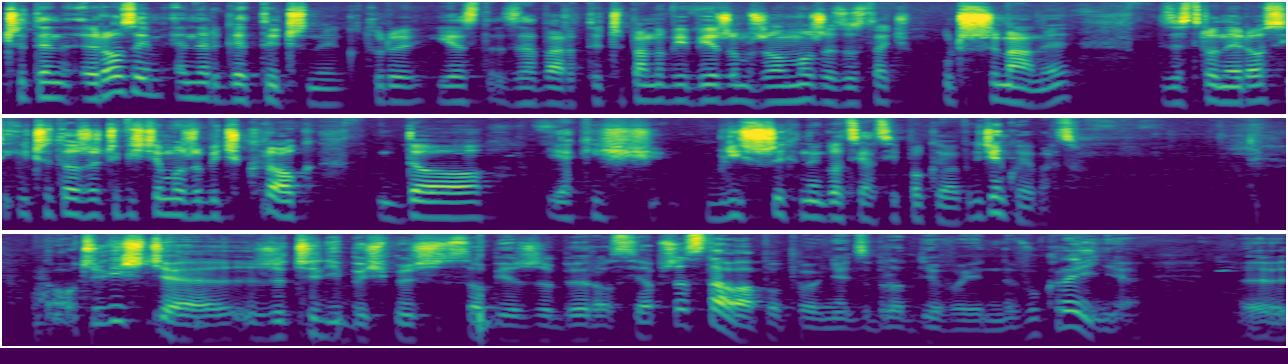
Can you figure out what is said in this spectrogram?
Czy ten rozejm energetyczny, który jest zawarty, czy panowie wierzą, że on może zostać utrzymany ze strony Rosji i czy to rzeczywiście może być krok do jakichś bliższych negocjacji pokojowych? Dziękuję bardzo. No, oczywiście życzylibyśmy sobie, żeby Rosja przestała popełniać zbrodnie wojenne w Ukrainie. E, e,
